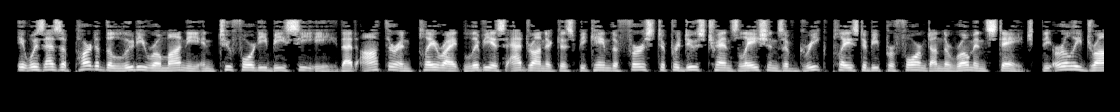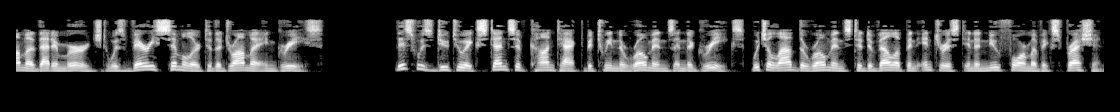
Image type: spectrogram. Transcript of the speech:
It was as a part of the Ludi Romani in 240 BCE that author and playwright Livius Andronicus became the first to produce translations of Greek plays to be performed on the Roman stage. The early drama that emerged was very similar to the drama in Greece. This was due to extensive contact between the Romans and the Greeks, which allowed the Romans to develop an interest in a new form of expression.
